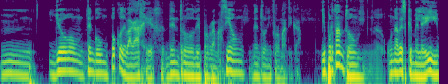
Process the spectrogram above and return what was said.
Mm, yo tengo un poco de bagaje dentro de programación, dentro de informática. Y por tanto, una vez que me leí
